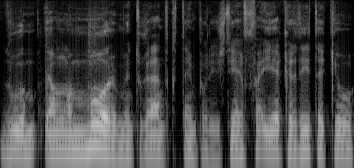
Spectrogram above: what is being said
do é um amor muito grande que tem por isto e, e acredita que eu.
